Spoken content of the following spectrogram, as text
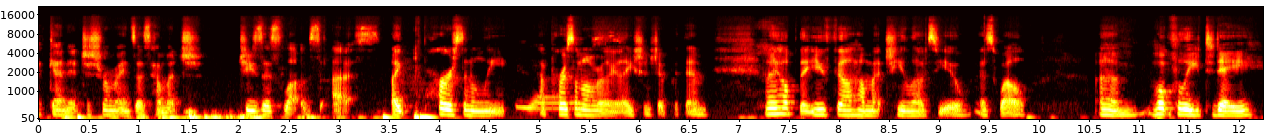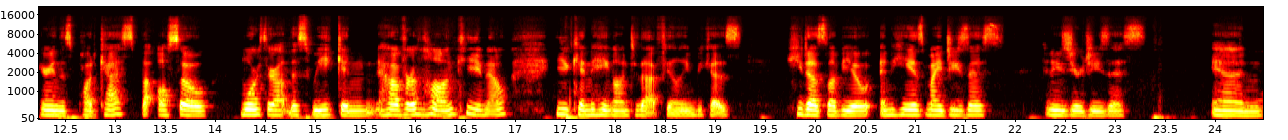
again, it just reminds us how much Jesus loves us, like personally, a personal relationship with Him. And I hope that you feel how much He loves you as well. Um, hopefully, today, hearing this podcast, but also more throughout this week and however long, you know, you can hang on to that feeling because He does love you and He is my Jesus and He's your Jesus. And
